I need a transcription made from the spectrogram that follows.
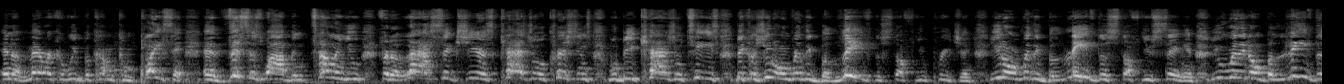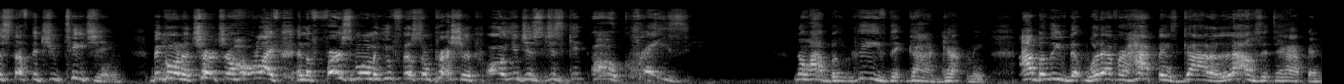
in America, we've become complacent. And this is why I've been telling you for the last six years, casual Christians will be casualties because you don't really believe the stuff you preaching. You don't really believe the stuff you singing. You really don't believe the stuff that you teaching. Been going to church your whole life. And the first moment you feel some pressure, oh, you just, just get all crazy. No, I believe that God got me. I believe that whatever happens, God allows it to happen.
